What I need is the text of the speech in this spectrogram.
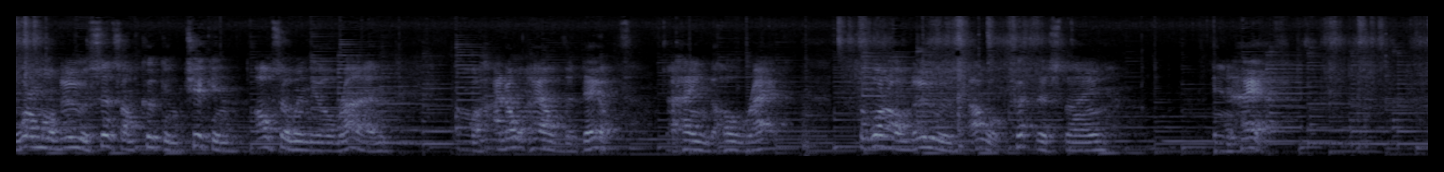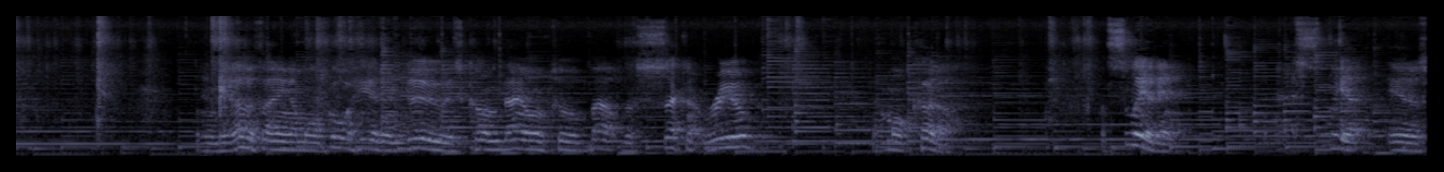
So what I'm gonna do is since I'm cooking chicken also in the Orion, uh, I don't have the depth to hang the whole rack. So what I'll do is I will cut this thing in half. And the other thing I'm gonna go ahead and do is come down to about the second rib. I'm gonna cut a, a slit in it. That slit is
